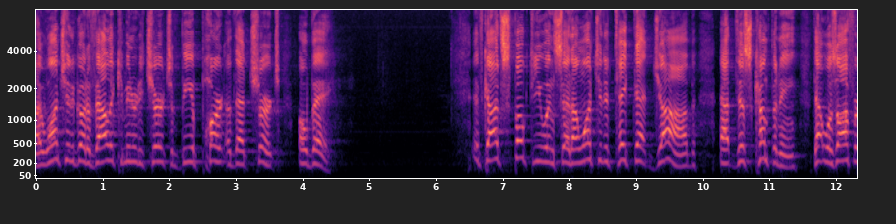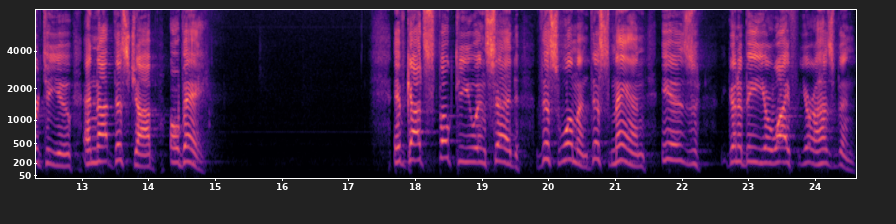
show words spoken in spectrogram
I want you to go to Valley Community Church and be a part of that church, obey. If God spoke to you and said, I want you to take that job at this company that was offered to you and not this job, obey. If God spoke to you and said, This woman, this man is going to be your wife, your husband,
